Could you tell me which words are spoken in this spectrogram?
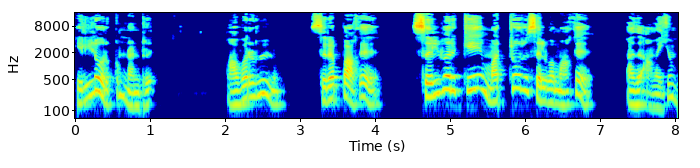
எல்லோருக்கும் நன்று. அவருள்ளும் சிறப்பாக செல்வருக்கே மற்றொரு செல்வமாக அது அமையும்.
